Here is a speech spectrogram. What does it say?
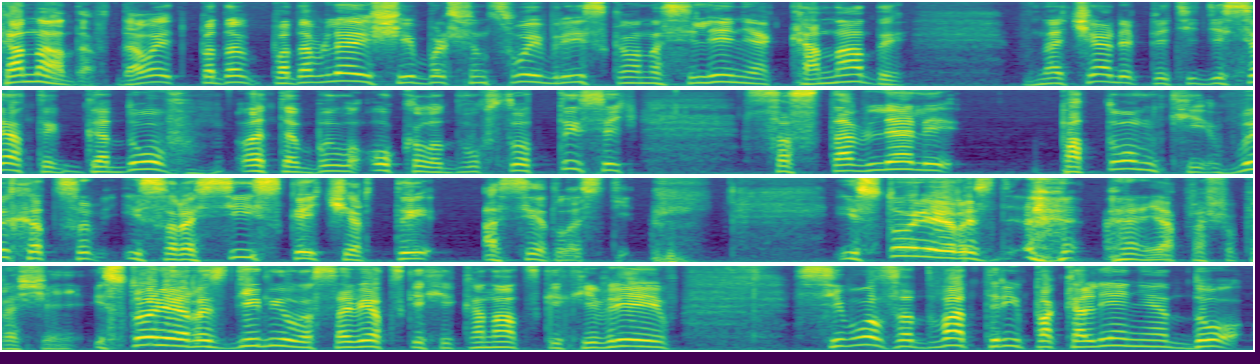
Канада. Давайте подавляющее большинство еврейского населения Канады в начале 50-х годов, это было около 200 тысяч, составляли потомки выходцев из российской черты оседлости. История, раз... Я прошу прощения. История разделила советских и канадских евреев всего за 2-3 поколения до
